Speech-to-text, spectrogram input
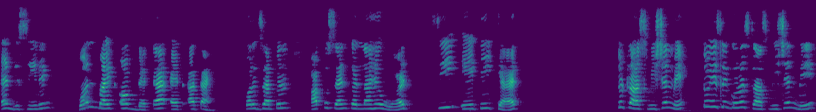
and receiving one byte of data at a time for example आपको सेंड करना है word C A T cat तो ट्रांसमिशन में तो इस ट्रांसमिशन में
